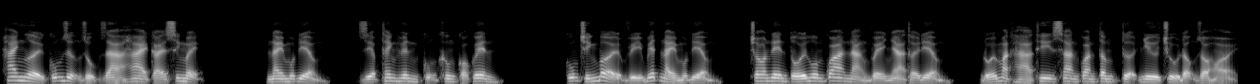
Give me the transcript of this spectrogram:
Hai người cũng dựng dục ra hai cái sinh mệnh. Này một điểm, Diệp Thanh Huyên cũng không có quên. Cũng chính bởi vì biết này một điểm, cho nên tối hôm qua nàng về nhà thời điểm, đối mặt Hà Thi San quan tâm tựa như chủ động dò hỏi,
